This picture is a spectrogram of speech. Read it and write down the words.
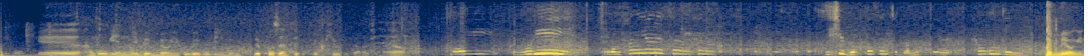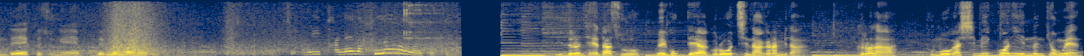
한국에 한국인이 몇 명이고 외국인이 몇, 몇 퍼센트 이렇게 비율이 나눠지나요? 우리 95% 넘게 한국인이에요. 몇 명인데 그 중에 몇 명만 외국인이에요? 우리 반에는 한 명만 외국인. 이들은 대다수 외국 대학으로 진학을 합니다. 그러나 부모가 시민권이 있는 경우엔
